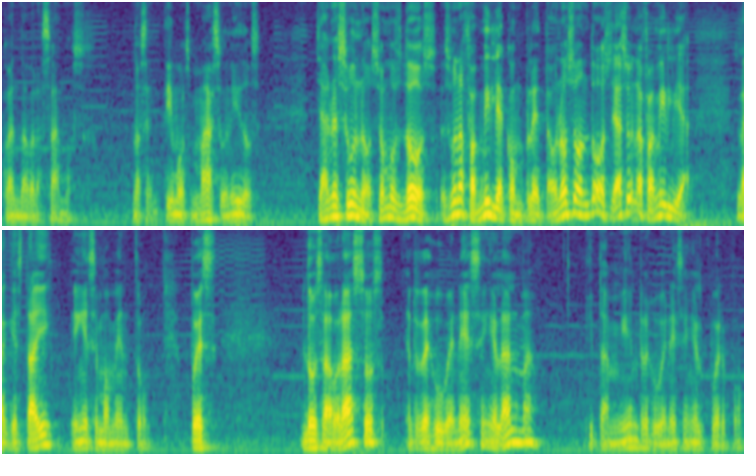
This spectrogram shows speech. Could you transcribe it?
Cuando abrazamos, nos sentimos más unidos. Ya no es uno, somos dos, es una familia completa. O no son dos, ya es una familia la que está ahí en ese momento. Pues los abrazos rejuvenecen el alma y también rejuvenecen el cuerpo.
